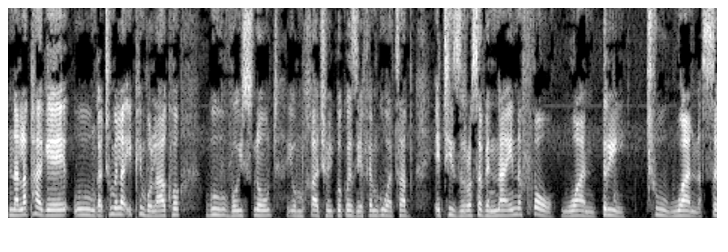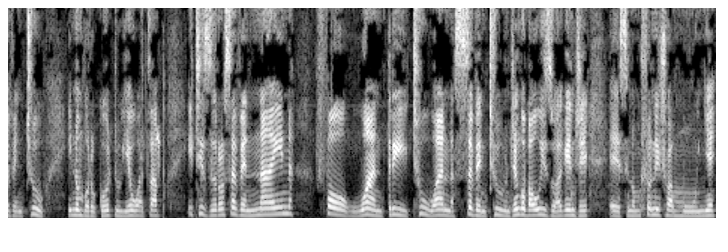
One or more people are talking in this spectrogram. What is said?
nalapha-ke ungathumela iphimbo lakho ku-voice note yomhatsho ikwekwezi fm kuwhatsapp ethi 079 413 2172 inomboro godu ye-whatsapp ithi 079 4132172 njengoba uyizwa-ke nje eh, sinomhlonitshwa munye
